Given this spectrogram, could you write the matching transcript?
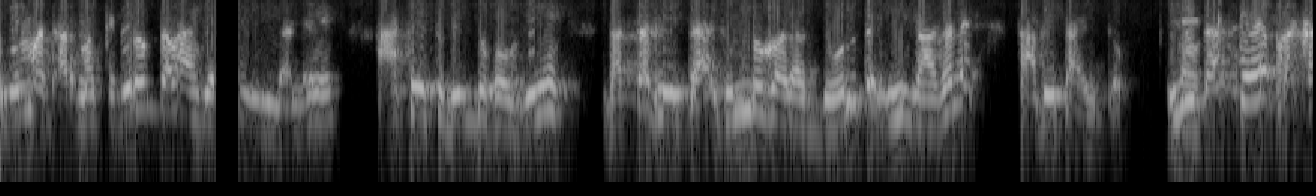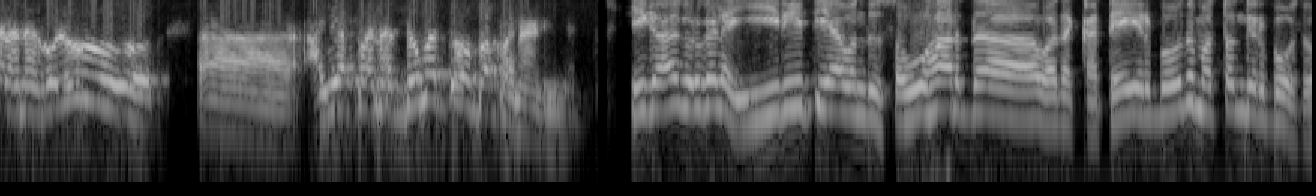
ನಿಮ್ಮ ಧರ್ಮಕ್ಕೆ ವಿರುದ್ಧವಾಗಿರುವುದರಿಂದಲೇ ಆ ಕೇಸು ಬಿದ್ದು ಹೋಗಿ ದತ್ತಪೀಠ ಹಿಂದೂಗಳದ್ದು ಅಂತ ಈಗಾಗಲೇ ಸಾಬೀತಾಯಿತು. ಇಂಥದ್ದೇ ಪ್ರಕರಣಗಳು ಅಯ್ಯಪ್ಪನದ್ದು ಮತ್ತು ಒಬ್ಬಪ್ಪ ನಾಡಿನದ್ದು. ಈಗ ಗುರುಗಳೇ ಈ ರೀತಿಯ ಒಂದು ಸೌಹಾರ್ದವಾದ ಕತೆ ಇರ್ಬೋದು ಮತ್ತೊಂದಿರಬಹುದು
